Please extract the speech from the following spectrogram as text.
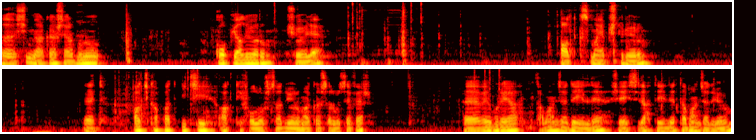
Ee, şimdi arkadaşlar bunu kopyalıyorum. Şöyle. Alt kısma yapıştırıyorum. Evet. Aç kapat 2 aktif olursa diyorum arkadaşlar bu sefer. Ee, ve buraya tabanca değil de şey silah değil de tabanca diyorum.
